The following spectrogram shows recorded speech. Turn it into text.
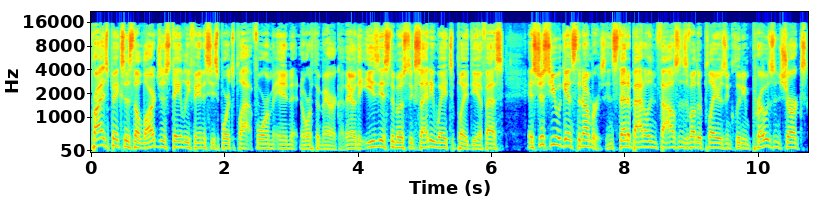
Prize Picks is the largest daily fantasy sports platform in North America. They are the easiest and most exciting way to play DFS. It's just you against the numbers. Instead of battling thousands of other players, including pros and sharks,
